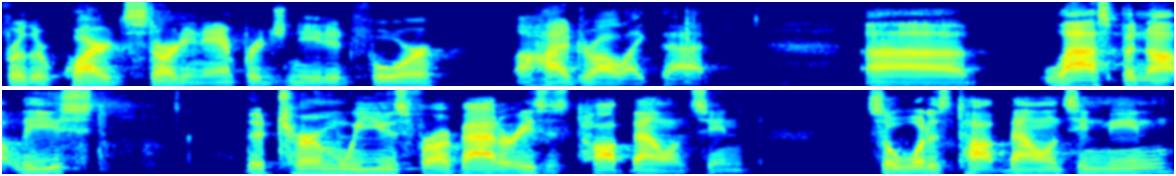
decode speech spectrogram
for the required starting amperage needed for a high draw like that. Uh, last but not least, the term we use for our batteries is top balancing. So what does top balancing mean?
